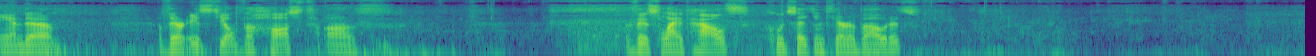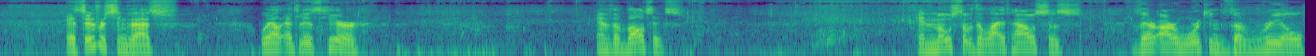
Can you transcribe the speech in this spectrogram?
And uh, there is still the host of this lighthouse who's taking care about it. It's interesting that, well, at least here in the Baltics, in most of the lighthouses, there are working the real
